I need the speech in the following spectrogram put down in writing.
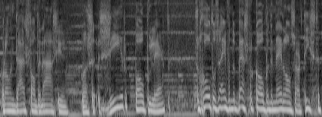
vooral in Duitsland en Azië, was ze zeer populair. Ze gold als een van de best verkopende Nederlandse artiesten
